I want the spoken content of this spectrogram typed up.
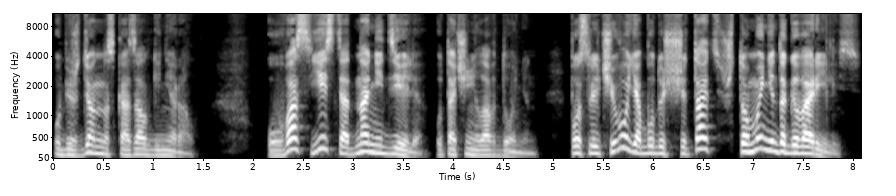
убежденно сказал генерал. «У вас есть одна неделя», — уточнил Авдонин, «после чего я буду считать, что мы не договорились.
